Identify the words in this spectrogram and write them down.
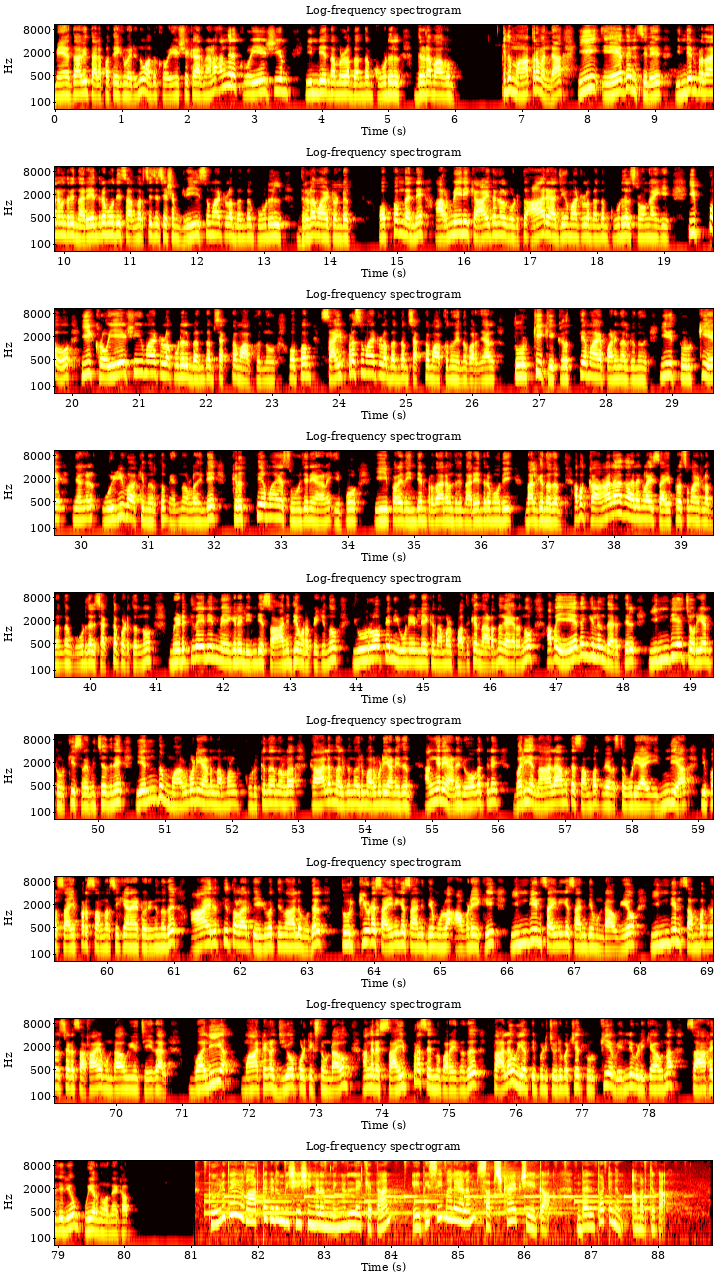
മേധാവി തലപ്പത്തേക്ക് വരുന്നു. അത് ക്രൊയേഷ്യക്കാരനാണ്. അങ്ങനെ ക്രൊയേഷ്യയും ഇന്ത്യയും തമ്മിലുള്ള ബന്ധം കൂടുതൽ ദൃഢമാകും. ഇത് മാത്രമല്ല ഈ ഏതൻസിൽ ഇന്ത്യൻ പ്രധാനമന്ത്രി നരേന്ദ്രമോദി സന്ദർശിച്ച ശേഷം ഗ്രീസുമായിട്ടുള്ള ബന്ധം കൂടുതൽ ദൃഢമായിട്ടുണ്ട്. ഒപ്പം തന്നെ അർമേനിക്ക് ആയുധങ്ങൾ കൊടുത്ത് ആ രാജ്യവുമായിട്ടുള്ള ബന്ധം കൂടുതൽ സ്ട്രോങ് ആക്കി. ഇപ്പോൾ ഈ ക്രൊയേഷ്യയുമായിട്ടുള്ള കൂടുതൽ ബന്ധം ശക്തമാക്കുന്നു. ഒപ്പം സൈപ്രസുമായിട്ടുള്ള ബന്ധം ശക്തമാക്കുന്നു എന്ന് പറഞ്ഞാൽ തുർക്കിക്ക് കൃത്യമായ പണി നൽകുന്നു. ഇനി തുർക്കിയെ ഞങ്ങൾ ഒഴിവാക്കി നിർത്തും എന്നുള്ളതിന്റെ കൃത്യമായ സൂചനയാണ് ഇപ്പോൾ ഈ പറയുന്ന ഇന്ത്യൻ പ്രധാനമന്ത്രി നരേന്ദ്രമോദി നൽകുന്നത്. അപ്പോൾ കാലാകാലങ്ങളായി സൈപ്രസുമായിട്ടുള്ള ബന്ധം കൂടുതൽ ശക്തപ്പെടുത്തുന്നു. മെഡിറ്ററേനിയൻ മേഖലയിൽ ഇന്ത്യ സാന്നിധ്യം ഉറപ്പിക്കുന്നു. യൂറോപ്യൻ യൂണിയനിലേക്ക് നമ്മൾ പതുക്കെ നടന്നു കയറുന്നു. അപ്പോൾ ഏതെങ്കിലും തരത്തിൽ ഇന്ത്യയെ ചൊറിയാൻ തുർക്കി ശ്രമിച്ചതിന് എന്ത് മറുപടിയാണ് നമ്മൾ കൊടുക്കുന്നതെന്നുള്ള കാലം നൽകുന്ന ഒരു മറുപടിയാണിത്. അങ്ങനെയാണ് ലോകത്തിലെ വലിയ നാലാമത്തെ സമ്പദ് വ്യവസ്ഥ കൂടിയായ ഇന്ത്യ ഇപ്പോൾ സൈപ്രസ് സന്ദർശിക്കാനായിട്ട് ഒരുങ്ങുന്നത്. ആയിരത്തി തൊള്ളായിരത്തി മുതൽ തുർക്കിയുടെ സൈനിക സാന്നിധ്യമുള്ള അവിടേക്ക് ഇന്ത്യൻ സൈനിക സാന്നിധ്യം ഉണ്ടാവുകയോ ഇന്ത്യൻ സമ്പദ് വ്യവസ്ഥയുടെ സഹായം ഉണ്ടാവുകയോ ചെയ്താൽ വലിയ മാറ്റങ്ങൾ ജിയോ പൊളിറ്റിക്സിനുണ്ടാകും അങ്ങനെ സൈപ്രസ് എന്ന് പറയുന്നത് തല ഉയർത്തിപ്പിടിച്ച് ഒരുപക്ഷെ തുർക്കിയെ വെല്ലുവിളിക്കാവുന്ന സാഹചര്യവും ഉയർന്നു വന്നേക്കാം. കൂടുതൽ വാർത്തകളും വിശേഷങ്ങളും നിങ്ങളിലേക്ക് എത്താൻ A B C Malayalam subscribe ചെയ്യുക. ബെൽബട്ടനും അമർത്തുക.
